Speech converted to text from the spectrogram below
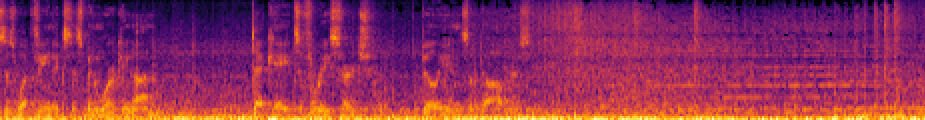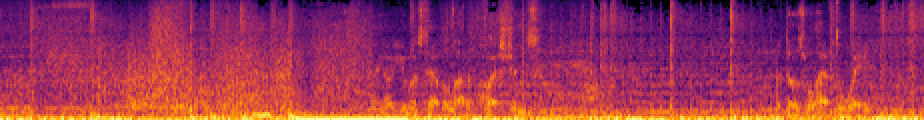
This is what Phoenix has been working on. Decades of research, billions of dollars. I know you must have a lot of questions, but those will have to wait.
